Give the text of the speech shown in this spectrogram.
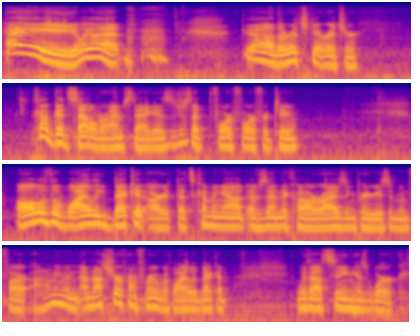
Hey, look at that. God, the rich get richer. Look how good Saddled Rimestag is. It's just at 4-4 for 2. All of the Wylie Beckert art that's coming out of Zendikar Rising previous have been fire. I don't even... I'm not sure if I'm familiar with Wylie Beckert without seeing his work.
